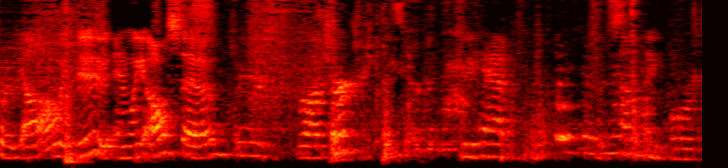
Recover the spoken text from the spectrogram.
for y'all. We do, and we also, where's Roger? We have something for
